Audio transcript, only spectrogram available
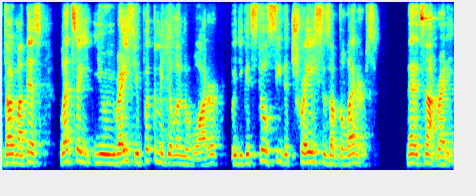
talking about this. Let's say you erase, you put the Megillah in the water, but you could still see the traces of the letters. Then it's not ready.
